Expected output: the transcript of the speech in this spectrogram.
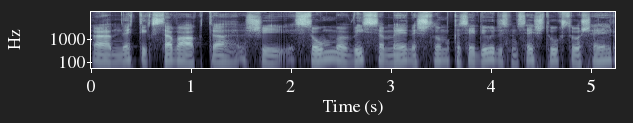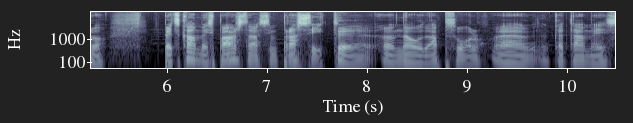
netiks savākta šī summa, visa mēneša summa, kas ir 26 tūkstoši eiro pēc kā mēs pārstāsim prasīt uh, naudu apsolu, uh, ka tā mēs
